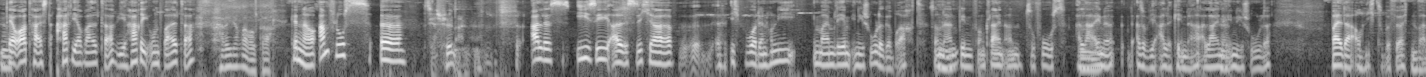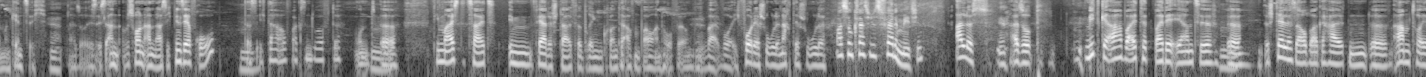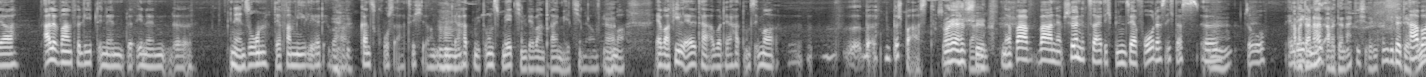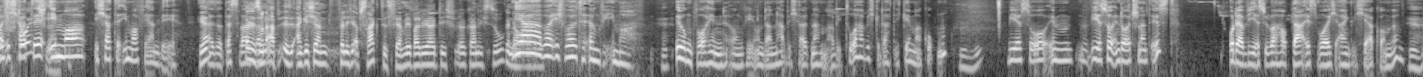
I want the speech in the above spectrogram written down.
Der Ort heißt Harjavalta, wie Harry und Walter. Harry Walter. Genau, am Fluss äh, sich ja schön an. Ne? Alles easy, alles sicher. Ich wurde noch nie in meinem Leben in die Schule gebracht, sondern mhm. bin von klein an zu Fuß alleine, mhm. also wir alle Kinder, alleine ja. in die Schule weil da auch nicht zu befürchten war, man kennt sich. Ja. Also es ist an, schon anders. Ich bin sehr froh, mhm. dass ich da aufwachsen durfte und mhm. äh, die meiste Zeit im Pferdestall verbringen konnte, auf dem Bauernhof irgendwie, weil, wo ich vor der Schule, nach der Schule. Warst du ein klassisches Pferdemädchen? Alles. Ja. Also mitgearbeitet bei der Ernte, mhm. äh, Ställe sauber gehalten, äh, Abenteuer. Alle waren verliebt in den, in den äh, den Sohn der Familie, der war ganz großartig irgendwie. Mhm. Der hat mit uns Mädchen, wir waren drei Mädchen irgendwie ja. immer. Er war viel älter, aber der hat uns immer äh, bespaßt. So oh ja, schön. Das war, war eine schöne Zeit. Ich bin sehr froh, dass ich das äh, mhm. so erleben aber dann, hat, aber dann hatte ich irgendwann wieder der Aber Ruf ich hatte immer, ich hatte immer Fernweh. Ja? Also das war also so ein äh, eigentlich ja ein völlig abstraktes Fernweh, weil du ja dich gar nicht so genau. Ja, aber ich wollte irgendwie immer irgendwo hin irgendwie. Und dann habe ich halt nach dem Abitur habe ich gedacht, ich gehe mal gucken, mhm. wie es so im, wie es so in Deutschland ist oder wie es überhaupt da ist, wo ich eigentlich herkomme. Ja.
